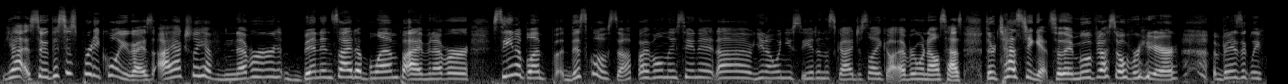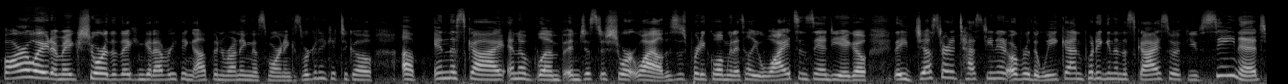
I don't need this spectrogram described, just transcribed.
Yeah, so this is pretty cool, you guys. I actually have never been inside a blimp. I've never seen a blimp this close up. I've only seen it, uh, you know, when you see it in the sky, just like everyone else has. They're testing it, so they moved us over here, basically far away to make sure that they can get everything up and running this morning, because we're going to get to go up in the sky in a blimp in just a short while. This is pretty cool. I'm going to tell you why it's in San Diego. They just started testing it over the weekend, putting it in the sky. So if you've seen it,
